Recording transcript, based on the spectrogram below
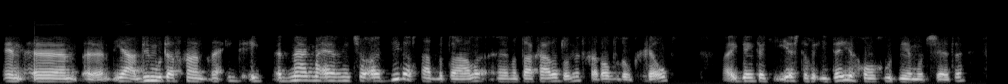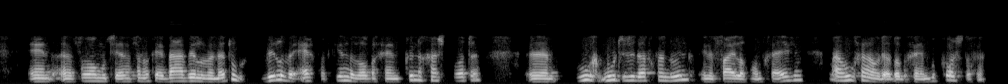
En uh, ja, wie moet dat gaan... Nou, ik, ik, het maakt me eigenlijk niet zo uit wie dat gaat betalen. uh, want daar gaat het om. Het gaat altijd om geld. Maar ik denk dat je eerst de ideeën gewoon goed neer moet zetten. En uh, vooral moet zeggen van oké, okay, waar willen we naartoe? Willen we echt dat kinderen op een gegeven moment kunnen gaan sporten? Uh, hoe moeten ze dat gaan doen? In een veilige omgeving. Maar hoe gaan we dat op een gegeven moment bekostigen?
